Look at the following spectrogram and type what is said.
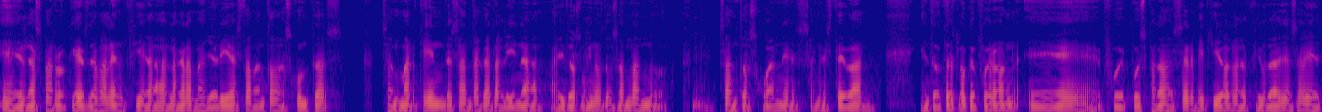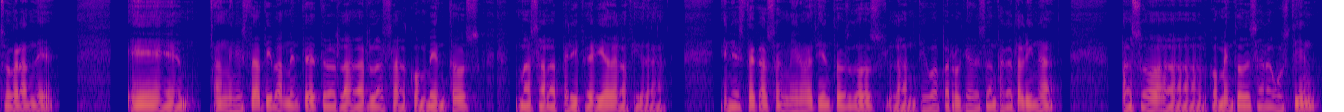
Eh, las parroquias de Valencia, la gran mayoría estaban todas juntas. San Martín de Santa Catalina, hay dos minutos andando. Santos Juanes, San Esteban. Y entonces lo que fueron eh, fue pues para dar servicio, la ciudad ya se había hecho grande, eh, administrativamente trasladarlas a conventos más a la periferia de la ciudad. En este caso, en 1902, la antigua parroquia de Santa Catalina pasó al convento de San Agustín,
